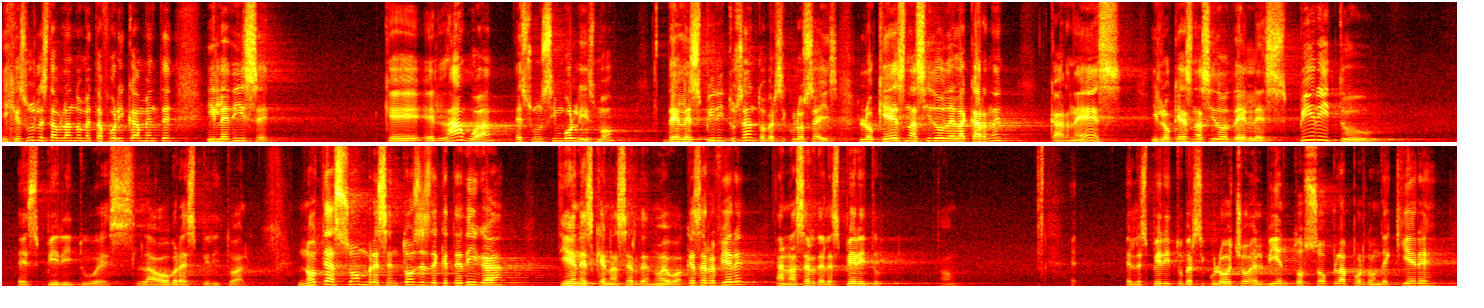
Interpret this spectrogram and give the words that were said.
Y Jesús le está hablando metafóricamente y le dice, que el agua es un simbolismo del Espíritu Santo, versículo 6. Lo que es nacido de la carne, carne es. Y lo que es nacido del Espíritu, Espíritu es, la obra espiritual. No te asombres entonces de que te diga, tienes que nacer de nuevo. ¿A qué se refiere? A nacer del Espíritu. El Espíritu, versículo 8, el viento sopla por donde quiere,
